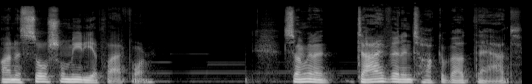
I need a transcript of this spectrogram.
on a social media platform. So I'm going to dive in and talk about that.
